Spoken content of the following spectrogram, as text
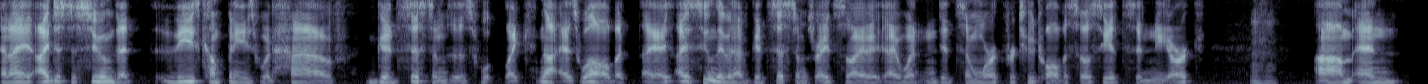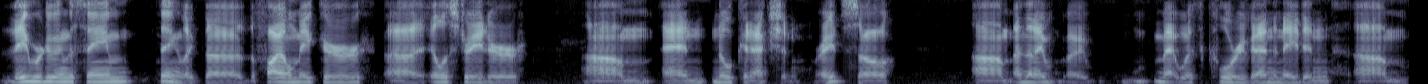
and I, I just assumed that these companies would have good systems as like not as well, but I, I assumed they would have good systems, right? So I, I went and did some work for 212 Associates in New York, mm-hmm. Um, and they were doing the same thing, like the the FileMaker, uh, Illustrator, um, and no connection, right? So um, and then I, I, met with Klory Van den Eyden, um,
